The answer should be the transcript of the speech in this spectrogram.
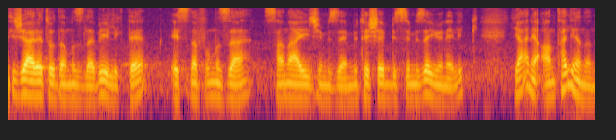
ticaret odamızla birlikte esnafımıza, sanayicimize, müteşebbisimize yönelik yani Antalya'nın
